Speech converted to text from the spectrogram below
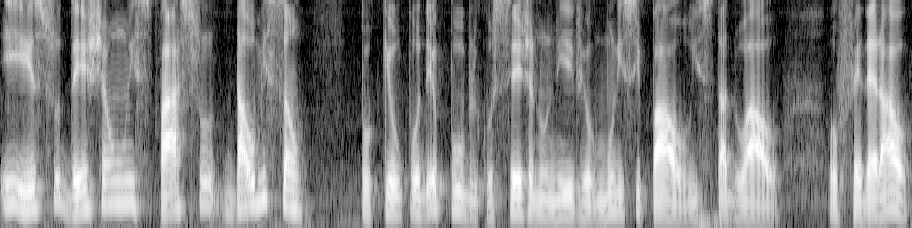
e isso deixa um espaço da omissão, porque o poder público, seja no nível municipal, estadual ou federal,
